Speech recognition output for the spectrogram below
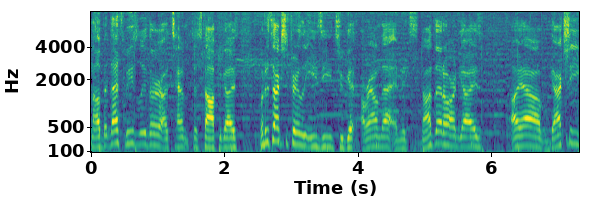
No, but that's basically their attempt to stop you guys. But it's actually fairly easy to get around that, and it's not that hard, guys. I uh, actually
